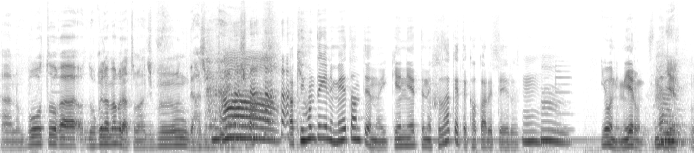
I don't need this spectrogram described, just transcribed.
あの冒頭がドグラマグラと同じブーンで始まってるでしょああ基本的に名探偵の生贄ってねふざけて書かれているうーうんん。ように見えるんですね。見える。はい。う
